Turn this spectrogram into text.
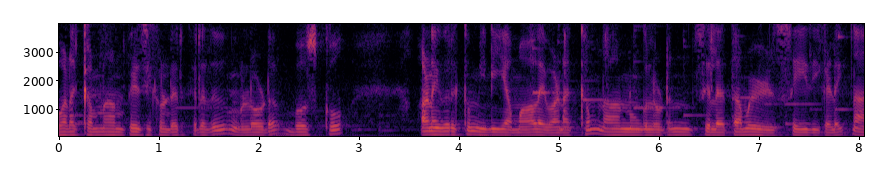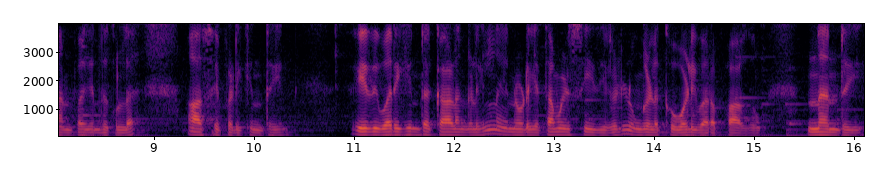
வணக்கம். நான் பேசிக்கொண்டிருக்கிறது உங்களோட போஸ்கோ. அனைவருக்கும் இனிய மாலை வணக்கம். நான் உங்களுடன் சில தமிழ் செய்திகளை நான் பகிர்ந்து கொள்ள ஆசைப்படுகின்றேன். இது வருகின்ற காலங்களில் என்னுடைய தமிழ் செய்திகள் உங்களுக்கு ஒளிபரப்பாகும். நன்றி.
